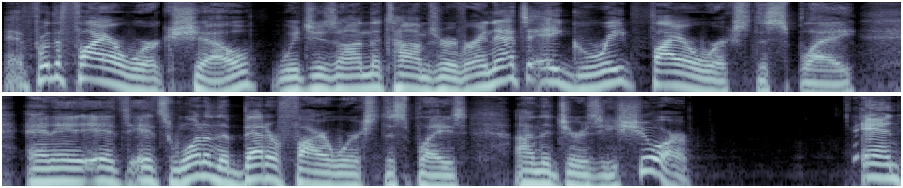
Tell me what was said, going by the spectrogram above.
eh, for the fireworks show, which is on the Toms River. And that's a great fireworks display. And it, it's, it's one of the better fireworks displays on the Jersey Shore. And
